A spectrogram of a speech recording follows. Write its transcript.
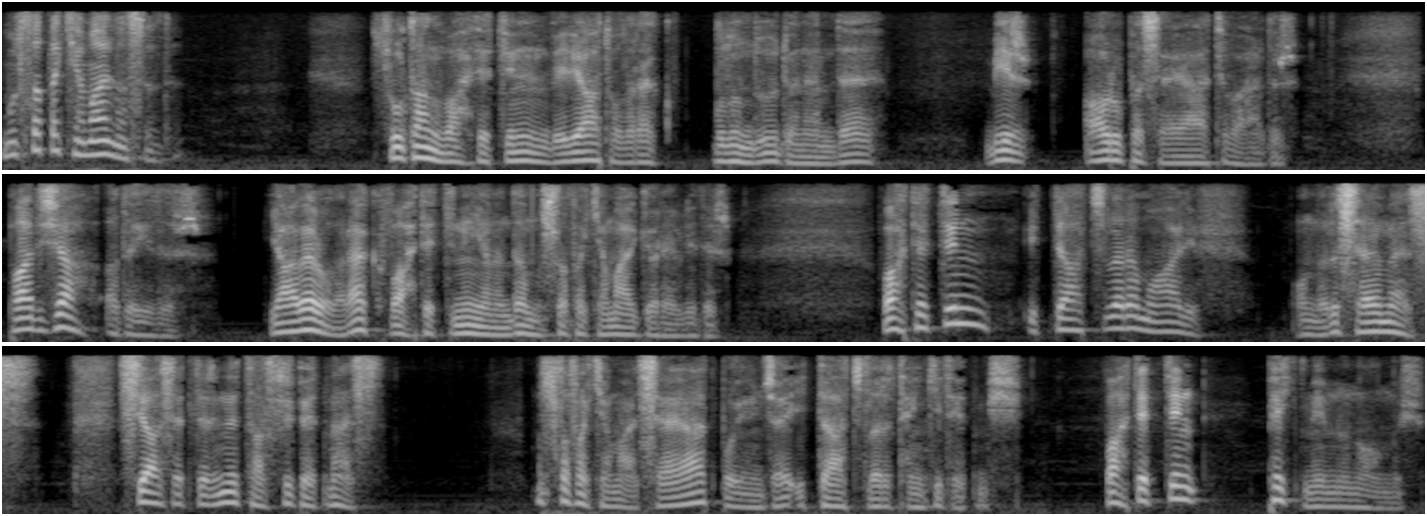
Mustafa Kemal nasıldı? Sultan Vahdettin'in veliaht olarak bulunduğu dönemde bir Avrupa seyahati vardır. Padişah adayıdır. Yaver olarak Vahdettin'in yanında Mustafa Kemal görevlidir. Vahdettin iddiatçılara muhalif. Onları sevmez. Siyasetlerini tasvip etmez. Mustafa Kemal seyahat boyunca iddiatçıları tenkit etmiş. Vahdettin pek memnun olmuş.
